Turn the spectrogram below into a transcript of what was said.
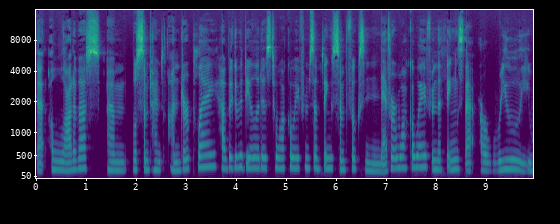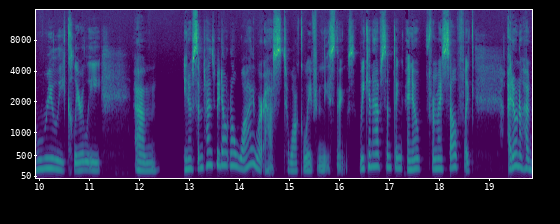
that a lot of us um, will sometimes underplay how big of a deal it is to walk away from something. Some folks never walk away from the things that are really, really clearly, um, you know, sometimes we don't know why we're asked to walk away from these things. We can have something, I know for myself, like, I don't know how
